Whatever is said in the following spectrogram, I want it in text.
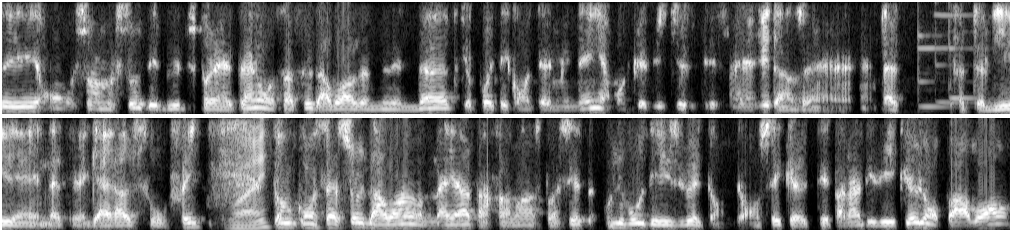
On change ça au début du printemps, on s'assure d'avoir une huile neuve qui n'a pas été contaminée, à moins que le véhicule ait été serré dans un, atelier, un, un garage chauffé. Ouais. Donc, on s'assure d'avoir une meilleure performance possible au niveau des huiles. Donc, on sait que dépendant des véhicules, on peut avoir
